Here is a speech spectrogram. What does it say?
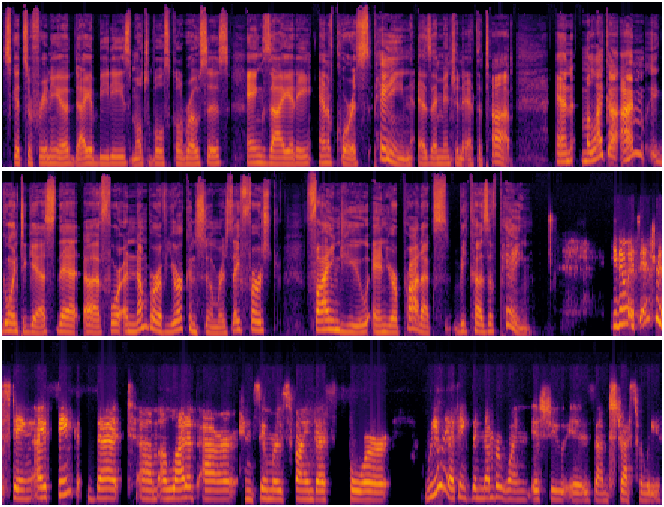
schizophrenia, diabetes, multiple sclerosis, anxiety, and of course pain, as I mentioned at the top. And Malika, I'm going to guess that uh, for a number of your consumers, they first find you and your products because of pain. You know, it's interesting. I think that um, a lot of our consumers find us for really, I think the number one issue is um, stress relief.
